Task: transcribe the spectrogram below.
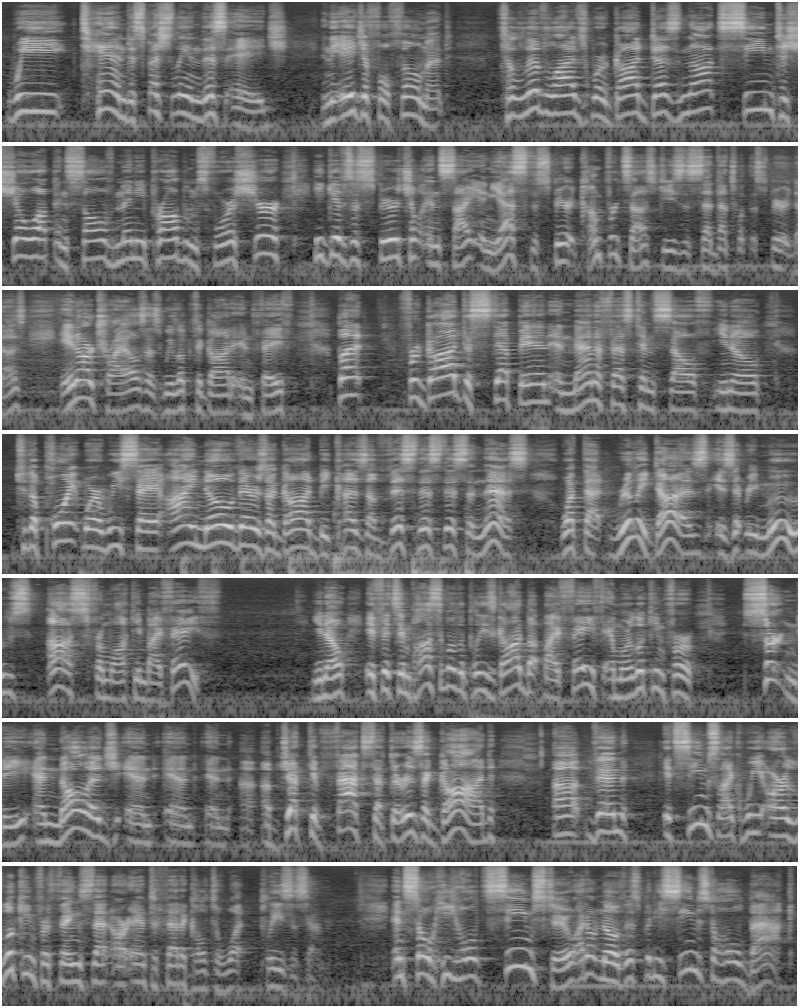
we tend, especially in this age, in the age of fulfillment, to live lives where God does not seem to show up and solve many problems for us. Sure, He gives us spiritual insight, and yes, the Spirit comforts us. Jesus said that's what the Spirit does in our trials as we look to God in faith. But for God to step in and manifest himself, you know, to the point where we say, I know there's a God because of this, this, this, and this, what that really does is it removes us from walking by faith. You know, if it's impossible to please God but by faith, and we're looking for certainty and knowledge and and and uh, objective facts that there is a God, uh, then it seems like we are looking for things that are antithetical to what pleases him. And so he holds seems to, I don't know this, but he seems to hold back.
